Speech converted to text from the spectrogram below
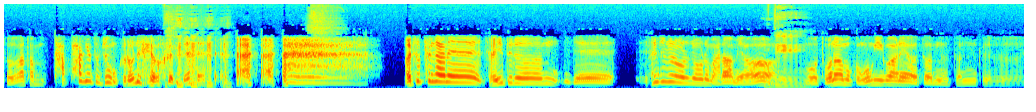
저가 참 답하기도 좀 그러네요. 근데 어쨌든 간에 저희들은 이제 현실적으로 말하면 네. 뭐 도나무 공공기관의 어떤 어떤 그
